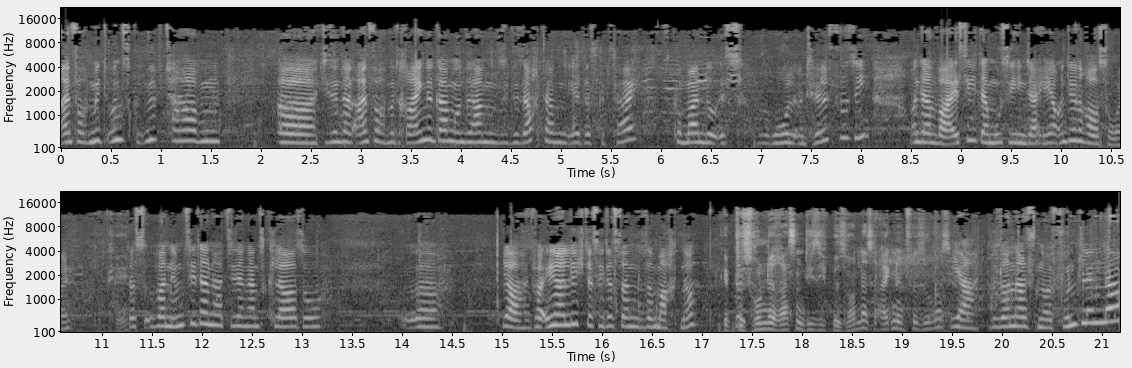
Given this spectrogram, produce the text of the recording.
einfach mit uns geübt haben. Äh, die sind dann einfach mit reingegangen und wir haben sie gesagt, haben ihr das gezeigt. Das Kommando ist Hol und Hilf für sie. Und dann weiß sie, da muss sie hinterher und den rausholen. Okay. Das übernimmt sie dann, hat sie dann ganz klar so äh, ja, verinnerlicht, dass sie das dann so macht. Ne? Gibt es Hunderassen, die sich besonders eignen für sowas? Ja, besonders Neufundländer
